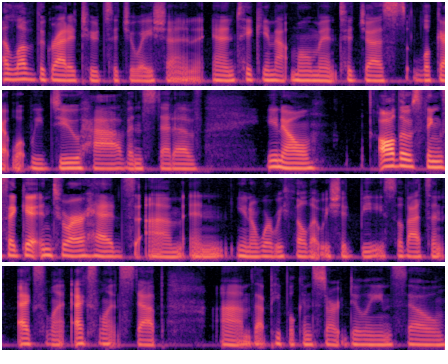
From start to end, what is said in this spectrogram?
I love the gratitude situation and taking that moment to just look at what we do have instead of, you know, all those things that get into our heads um, and, you know, where we feel that we should be. So that's an excellent, excellent step um, that people can start doing. So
